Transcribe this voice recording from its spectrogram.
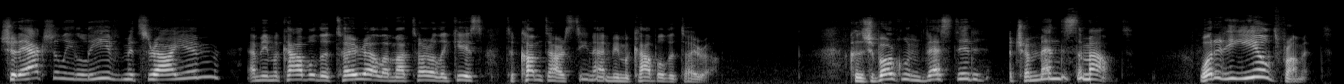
should actually leave Mitzrayim and be makabel the Torah la matar lekis to come to Har and be makabel the Torah. Because Baruch invested a tremendous amount. What did he yield from it?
